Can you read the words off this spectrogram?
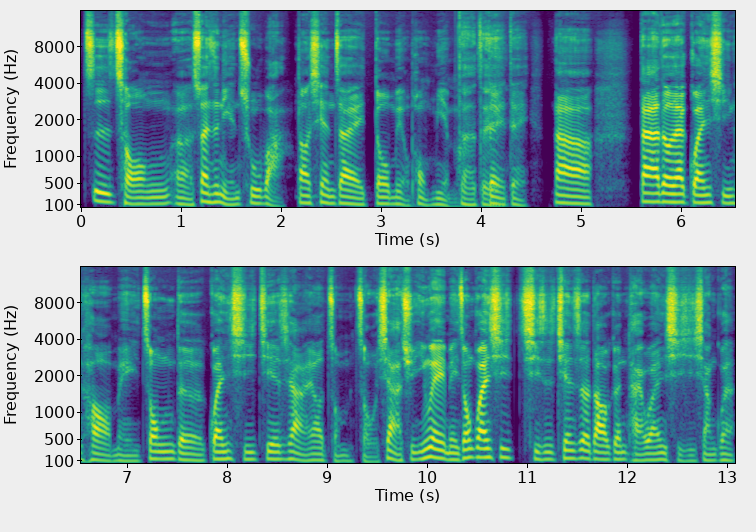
自从呃算是年初吧，到现在都没有碰面嘛。对对对对，那。大家都在关心哈美中的关系接下来要怎么走下去，因为美中关系其实牵涉到跟台湾息息相关，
